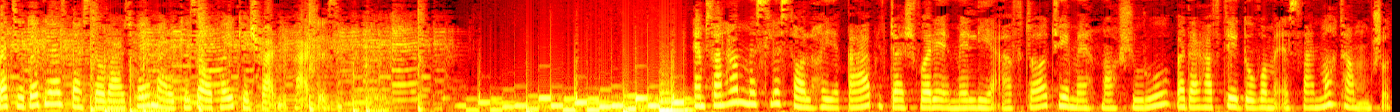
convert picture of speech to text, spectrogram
و تعدادی از دستاوردهای مراکز آبهای کشور می‌پردازیم. امسال هم مثل سالهای قبل جشنواره ملی افتا توی مهر ماه شروع و در هفته دوم اسفند ماه تموم شد.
